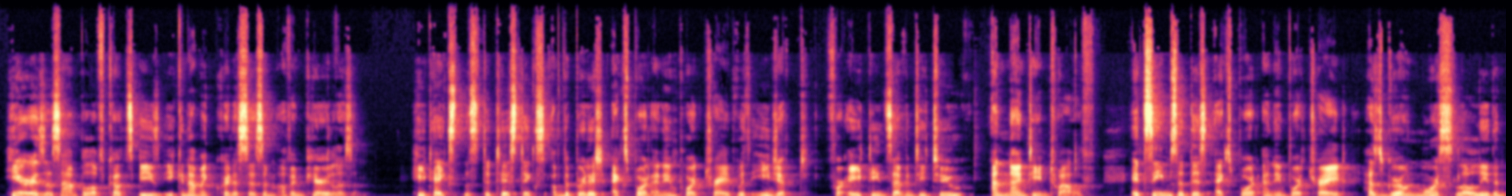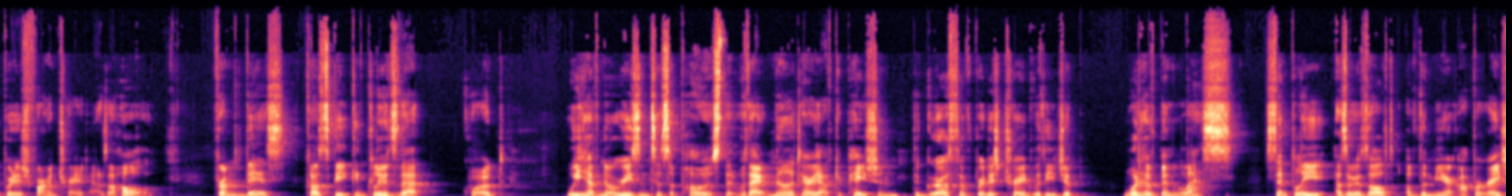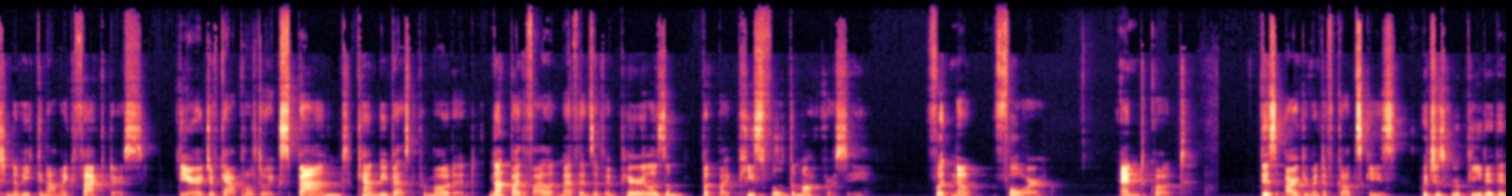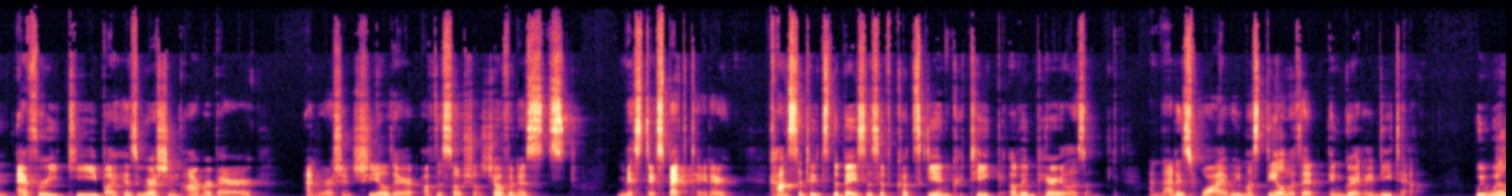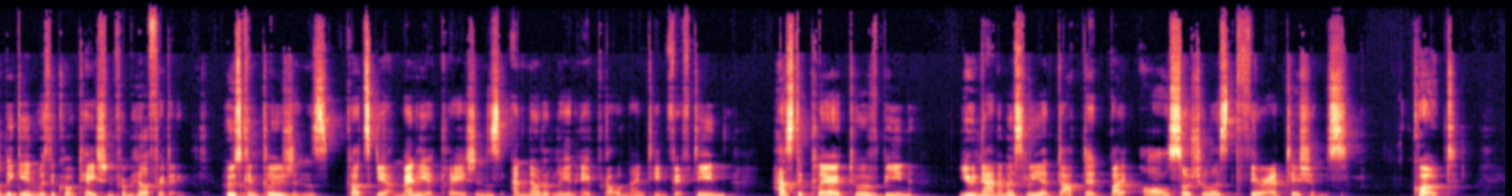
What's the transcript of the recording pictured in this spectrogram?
Here is a sample of Kautsky's economic criticism of imperialism. He takes the statistics of the British export and import trade with Egypt for 1872 and 1912. It seems that this export and import trade has grown more slowly than British foreign trade as a whole. From this, Kautsky concludes that, quote, we have no reason to suppose that without military occupation, the growth of British trade with Egypt would have been less, simply as a result of the mere operation of economic factors. The urge of capital to expand can be best promoted, not by the violent methods of imperialism, but by peaceful democracy. Footnote 4. End quote. This argument of Kautsky's, which is repeated in every key by his Russian armor bearer, and Russian shielder of the social chauvinists, Mr. Spectator, constitutes the basis of Kautskyan critique of imperialism, and that is why we must deal with it in greater detail. We will begin with a quotation from Hilferding, whose conclusions Kautsky on many occasions, and notably in April 1915, has declared to have been unanimously adopted by all socialist theoreticians. Quote,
